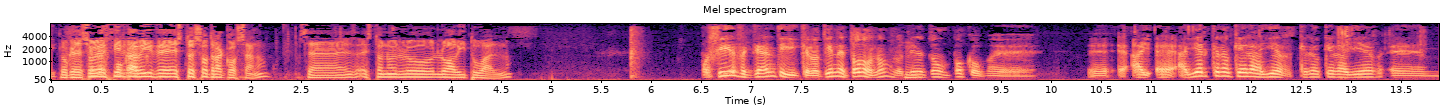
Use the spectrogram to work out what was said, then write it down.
y- Lo que suele decir poca- David de esto es otra cosa, ¿no? O sea, es- esto no es lo, lo habitual, ¿no? Pues sí, efectivamente, y que lo tiene todo, ¿no? Lo Mm. tiene todo un poco. Eh, eh, a- eh, ayer creo que era ayer, creo que era ayer, eh,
